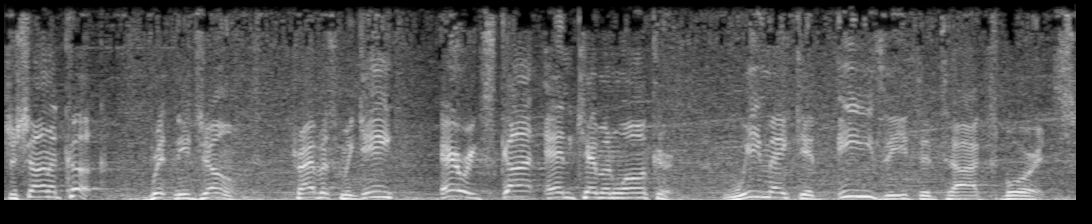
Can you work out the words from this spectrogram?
Shoshana Cook, Brittany Jones, Travis McGee, Eric Scott, and Kevin Walker. We make it easy to talk sports.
